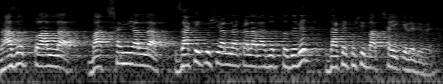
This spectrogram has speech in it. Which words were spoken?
রাজত্ব আল্লাহ বাদশাহী আল্লাহ যাকে খুশি আল্লাহ তালা রাজত্ব দেবেন, যাকে খুশি বাদশাহী কেড়ে নেবেন।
